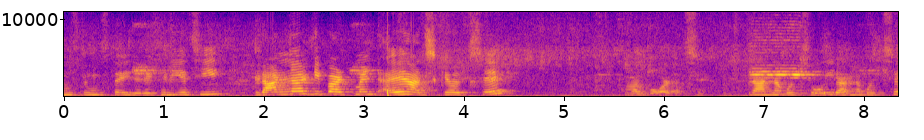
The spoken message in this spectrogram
মুছতে মুছতে এই যে রেখে দিয়েছি। রান্নার ডিপার্টমেন্টে আজকে হচ্ছে আমার বর আছে। রান্না করছে, ওই রান্না করছে।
